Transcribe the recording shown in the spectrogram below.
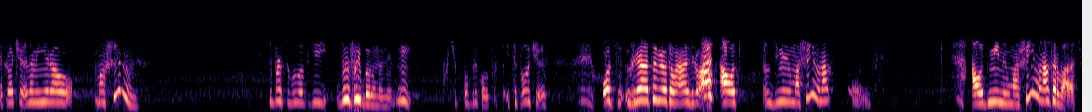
Я, коротше, замінірував машину, це просто було такий ви- вибор у мене. Ну, по приколу просто. І це вийшло. От гранатомета вона взірвалась, а от зміни в машині вона. Ой. А от зміни в машині вона взорвалась.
